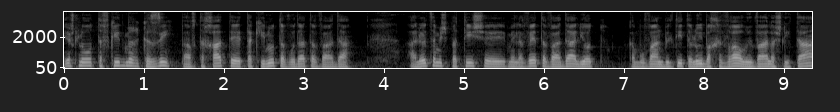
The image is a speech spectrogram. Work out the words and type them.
יש לו תפקיד מרכזי בהבטחת אה, תקינות עבודת הוועדה. היועץ המשפטי שמלווה את הוועדה להיות כמובן בלתי תלוי בחברה או בבעל השליטה,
